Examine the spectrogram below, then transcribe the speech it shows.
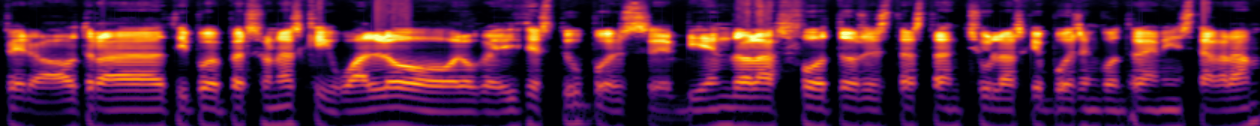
Pero a otro tipo de personas que igual lo, que dices tú, pues eh, viendo las fotos estas tan chulas que puedes encontrar en Instagram,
